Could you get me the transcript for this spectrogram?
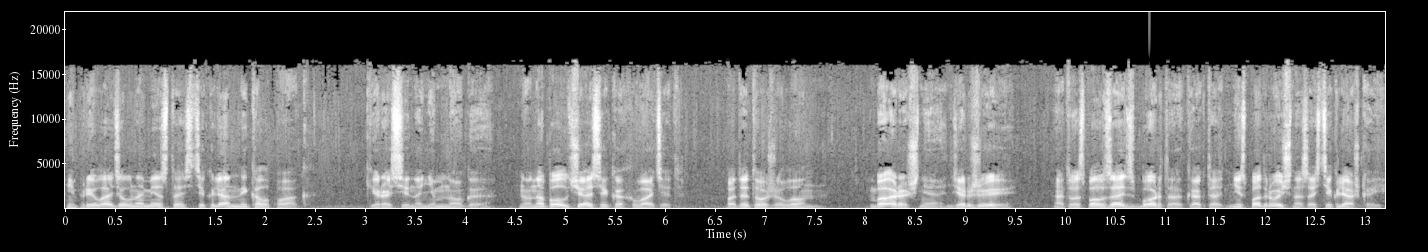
и приладил на место стеклянный колпак. «Керосина немного, но на полчасика хватит», – подытожил он. «Барышня, держи, а то сползать с борта как-то несподручно со стекляшкой».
